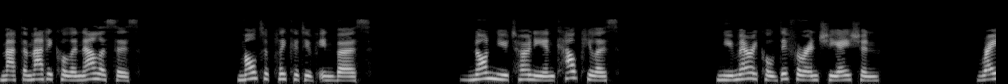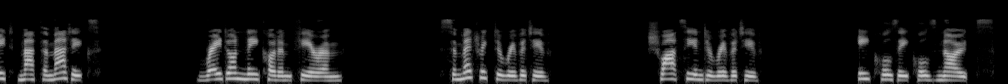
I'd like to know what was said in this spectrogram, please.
Mathematical analysis. Multiplicative inverse. Non-Newtonian calculus. Numerical differentiation. Rate mathematics. Radon-Nikodym theorem. Symmetric derivative. Schwarzian derivative. Equals equals notes.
